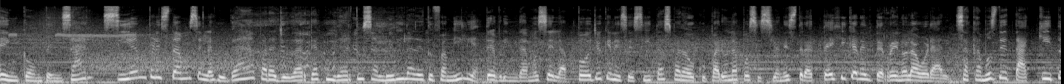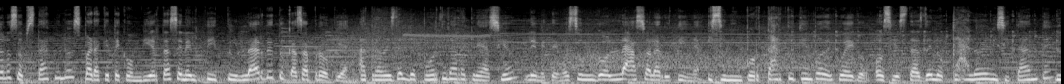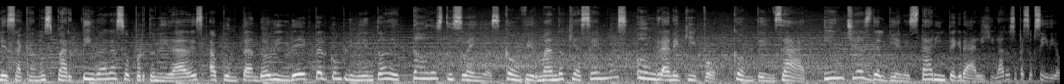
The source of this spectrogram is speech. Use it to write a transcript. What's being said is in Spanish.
En Compensar, siempre estamos en la jugada para ayudarte a cuidar tu salud y la de tu familia. Te brindamos el apoyo que necesitas para ocupar una posición estratégica en el terreno laboral. Sacamos de taquito los obstáculos para que te conviertas en el titular de tu casa propia. A través del deporte y la recreación, le metemos un golazo a la rutina. Y sin importar tu tiempo de juego o si estás de local o de visitante, le sacamos partido a las oportunidades apuntando directo al cumplimiento de todos tus sueños, confirmando que hacemos un gran equipo. Compensar, hinchas del bienestar integral. Vigilado Subsidio.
